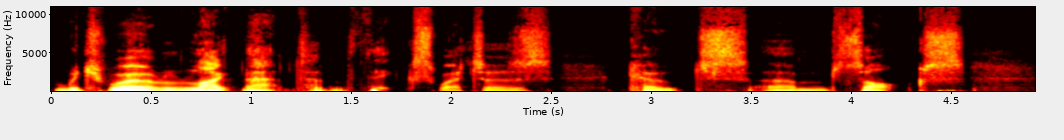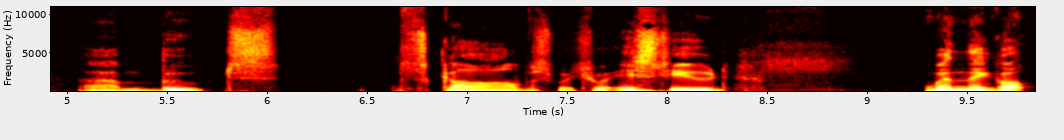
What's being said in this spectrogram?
which were like that: um, thick sweaters, coats, um, socks, um, boots, scarves, which were issued when they got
